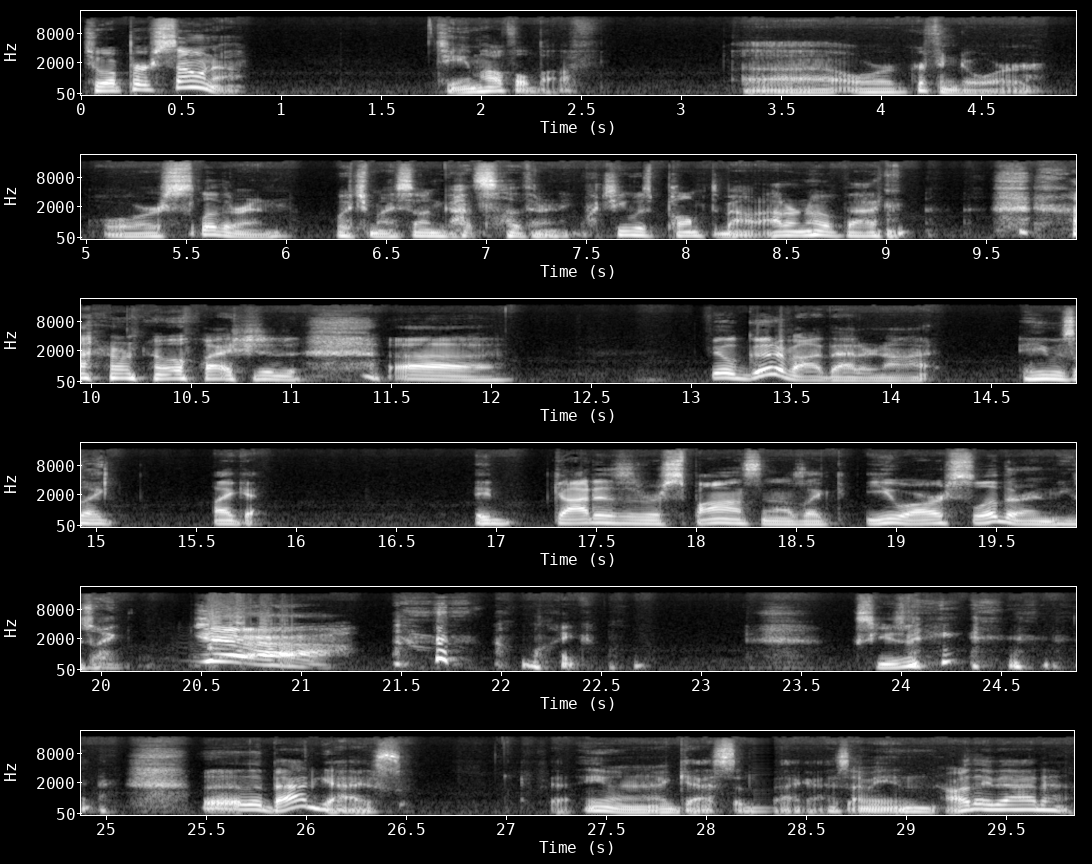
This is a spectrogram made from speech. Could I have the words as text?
to a persona Team Hufflepuff, uh, or Gryffindor, or Slytherin, which my son got Slytherin, which he was pumped about. I don't know if that, I don't know if I should uh, feel good about that or not. He was like, like, it got his response, and I was like, "You are Slytherin." He's like, "Yeah." I'm like, "Excuse me." the the bad guys, even I guess the bad guys. I mean, are they bad?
